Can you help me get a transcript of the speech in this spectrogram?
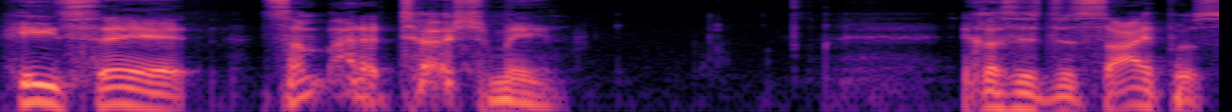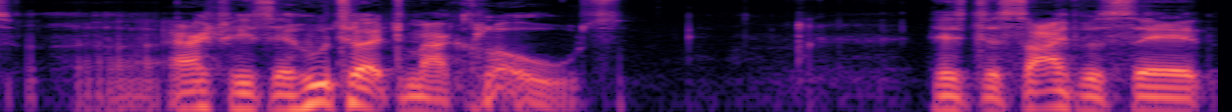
he said, "Somebody touched me," because his disciples uh, actually he said, "Who touched my clothes?" His disciples said,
